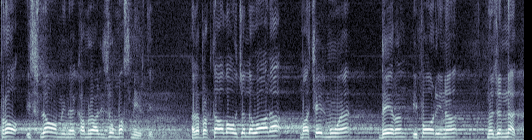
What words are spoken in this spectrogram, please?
Pra, islamin e kam realizu ma s'mirti. Edhe për këta Allahu xhel-le ve ala, ma çel mue derën i pari në, në xhenet.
